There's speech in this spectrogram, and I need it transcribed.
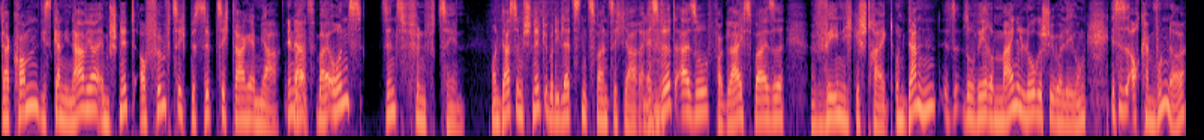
Da kommen die Skandinavier im Schnitt auf 50 bis 70 Tage im Jahr. In bei, bei uns sind es 15. Und das im Schnitt über die letzten 20 Jahre. Mhm. Es wird also vergleichsweise wenig gestreikt. Und dann, so wäre meine logische Überlegung, ist es auch kein Wunder,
